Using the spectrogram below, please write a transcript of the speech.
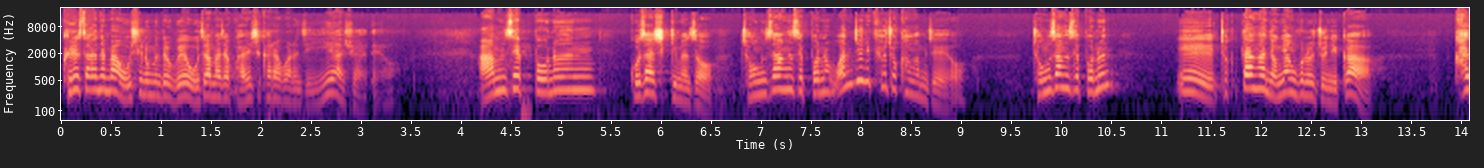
그래서 하늘만 오시는 분들 왜 오자마자 과일식 하라고 하는지 이해하셔야 돼요. 암 세포는 고사시키면서 정상 세포는 완전히 표적 항암제예요. 정상 세포는 예, 적당한 영양분을 주니까 가,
